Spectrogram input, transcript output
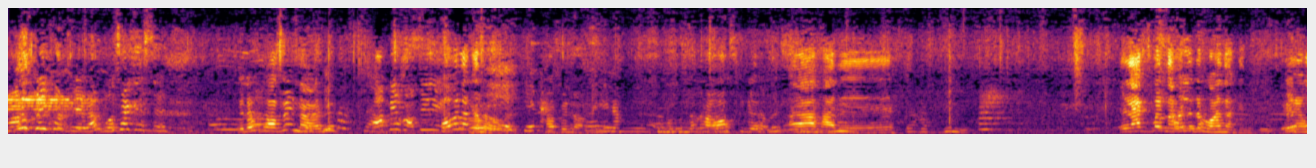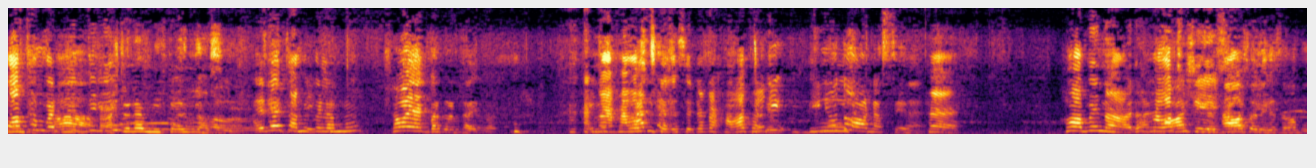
নষ্টই করবে এরা বোঝা গেছে হবে না এটা হবে হবে হবে না কেন হবে না খাওয়া শুরু হবে আহারে একবার না হলে এটা হয় না কিন্তু। প্রথমবার এটা তো আমি করলাম না। সবাই একবার করে ট্রাই কর। না হাওয়া ছুটে গেছে এটা তো হাওয়া থাকে। ভিডিও তো অন আছে। হ্যাঁ। হবে না এটা হাওয়া ছুটে গেছে। হাওয়া চলে গেছে বাবু।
